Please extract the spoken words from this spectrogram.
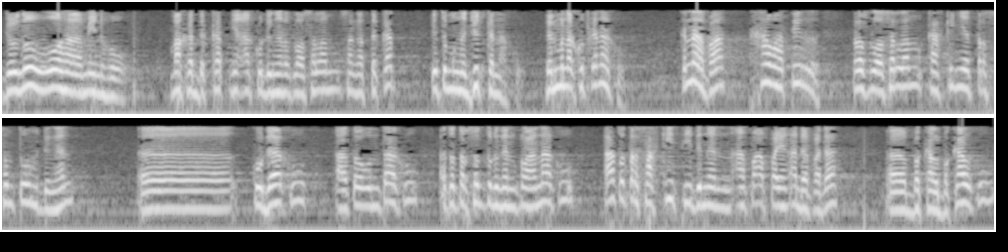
dunuwuha minhu. Maka dekatnya aku dengan Rasulullah SAW sangat dekat. Itu mengejutkan aku. Dan menakutkan aku. Kenapa? Khawatir Rasulullah SAW kakinya tersentuh dengan uh, kudaku atau untaku atau tersentuh dengan pelanaku atau tersakiti dengan apa-apa yang ada pada e, bekal-bekalku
